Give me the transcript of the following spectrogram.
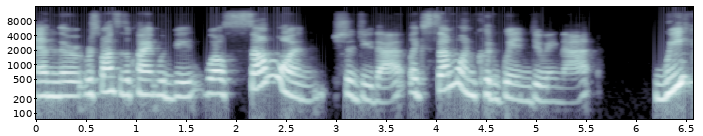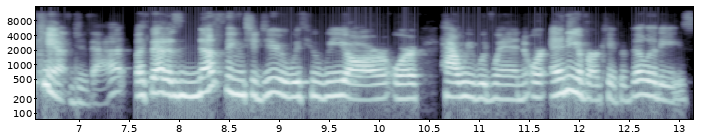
And the response of the client would be, well, someone should do that. Like someone could win doing that. We can't do that. Like that has nothing to do with who we are or how we would win or any of our capabilities.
